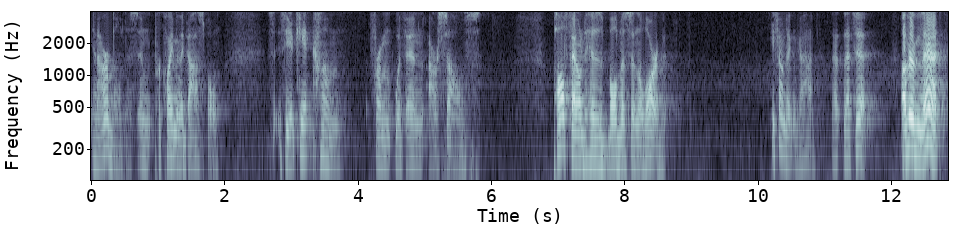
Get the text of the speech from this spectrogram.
and our boldness in proclaiming the gospel, see, it can't come from within ourselves. Paul found his boldness in the Lord. He found it in God. That, that's it. Other than that,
